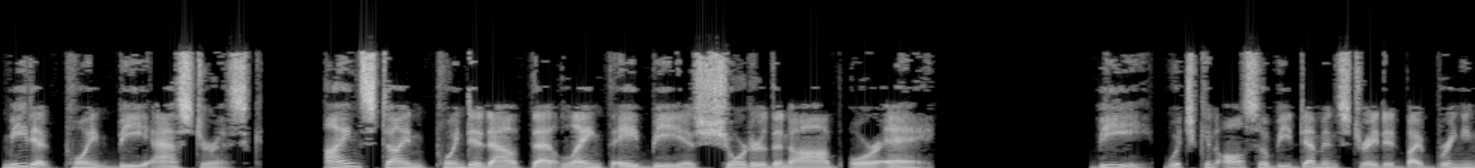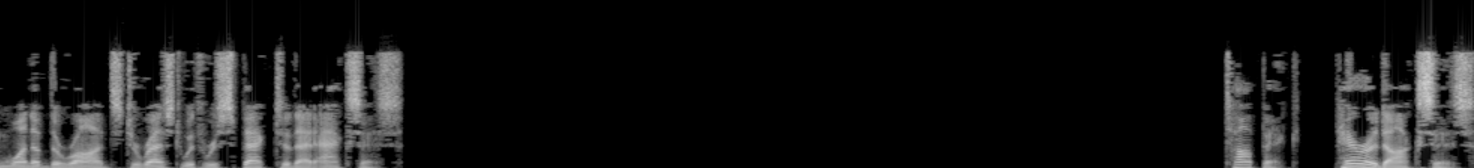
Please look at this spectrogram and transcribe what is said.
meet at point B Einstein pointed out that length AB is shorter than AB or A. B, which can also be demonstrated by bringing one of the rods to rest with respect to that axis. Paradoxes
